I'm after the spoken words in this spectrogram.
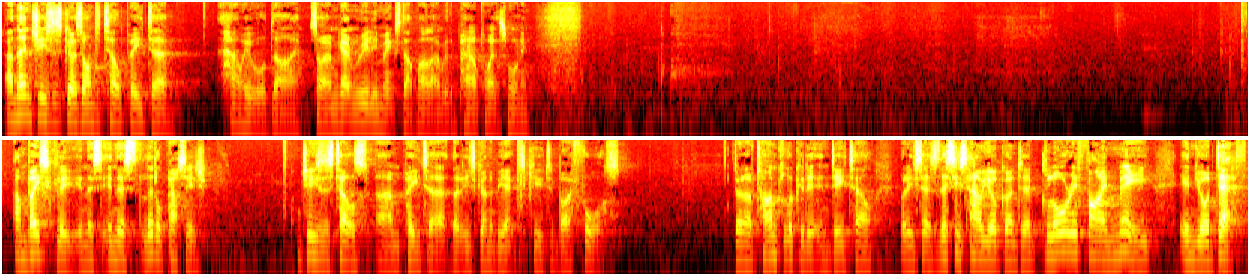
And then Jesus goes on to tell Peter how he will die. Sorry, I'm getting really mixed up, aren't I, with the PowerPoint this morning. And basically, in this, in this little passage, Jesus tells um, Peter that he's going to be executed by force. Don't have time to look at it in detail, but he says, This is how you're going to glorify me in your death.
